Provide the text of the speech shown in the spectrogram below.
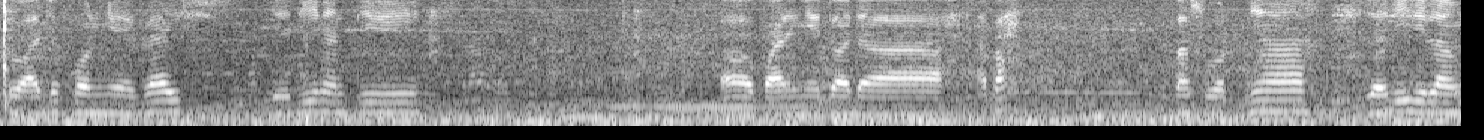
Itu aja fontnya ya guys. Jadi nanti uh, filenya itu ada apa passwordnya. Jadi di dalam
